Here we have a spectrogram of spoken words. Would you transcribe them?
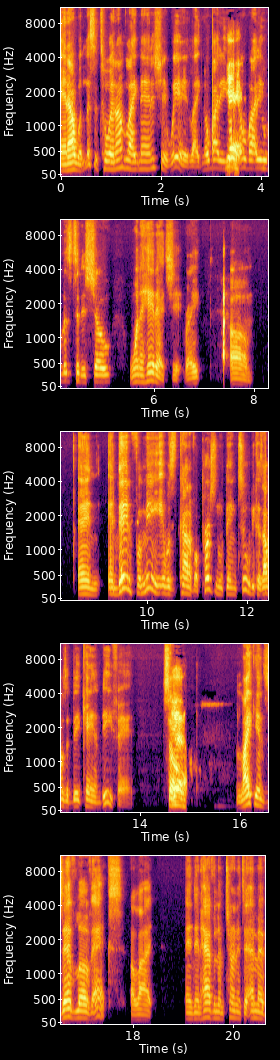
And I would listen to it, and I'm like, "Man, this shit weird. Like nobody, yeah. nobody who listens to this show want to hear that shit, right?" Um, and and then for me, it was kind of a personal thing too because I was a big KMD fan, so yeah. liking Zev Love X a lot and then having them turn into MF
